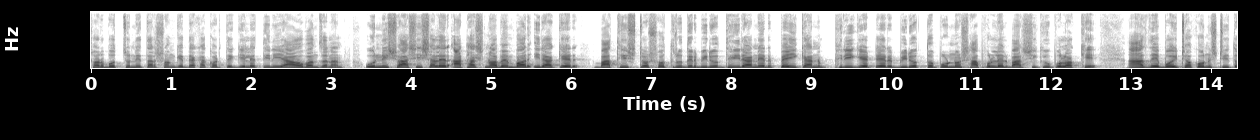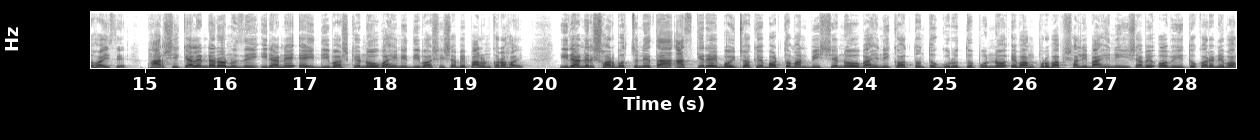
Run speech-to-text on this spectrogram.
সর্বোচ্চ নেতার সঙ্গে দেখা করতে গেলে তিনি আহ্বান জানান। উনিশশো আশি সালের আঠাশ নভেম্বর ইরাকের বাথিষ্ট শত্রুদের বিরুদ্ধে ইরানের পেইকান ফ্রিগেটের বীরত্বপূর্ণ সাফল্যের বার্ষিকী উপলক্ষে আজ এ বৈঠক অনুষ্ঠিত হয়েছে। ফার্সি ক্যালেন্ডার অনুযায়ী ইরানে এই দিবসকে নৌবাহিনী দিবস হিসাবে পালন করা হয়। ইরানের সর্বোচ্চ নেতা আজকের এই বৈঠকে বর্তমান বিশ্বে নৌবাহিনীকে অত্যন্ত গুরুত্বপূর্ণ এবং প্রভাবশালী বাহিনী হিসাবে অভিহিত করেন এবং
